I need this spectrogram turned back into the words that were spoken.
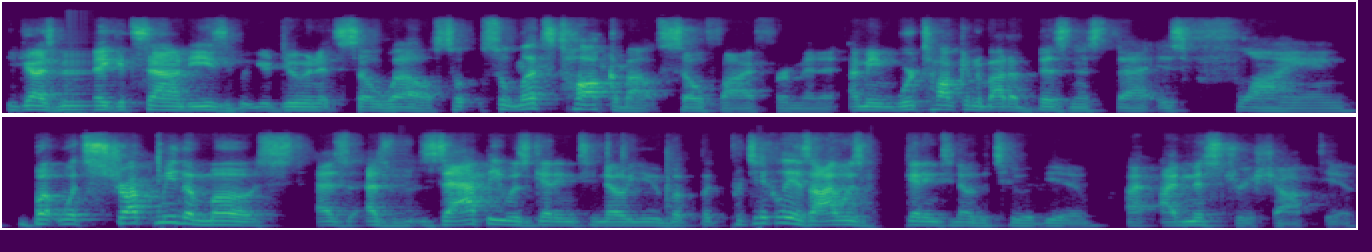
you guys make it sound easy, but you're doing it so well. So, so let's talk about SoFi for a minute. I mean, we're talking about a business that is flying. But what struck me the most as as Zappi was getting to know you, but but particularly as I was getting to know the two of you, I, I mystery shopped you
